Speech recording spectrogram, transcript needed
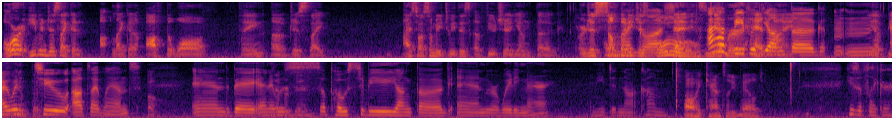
or even just like an like a off the wall thing of just like I saw somebody tweet this of Future and Young Thug or just somebody Oh my somebody just gosh. that's I have beef with Young. Thug. Mm-mm. You I with Young went Thug? to Outside Lands Oh. and the Bay, and it Never was been. supposed to be Young Thug, and we were waiting there, and he did not come. Oh, he canceled. He bailed. He's a flaker.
